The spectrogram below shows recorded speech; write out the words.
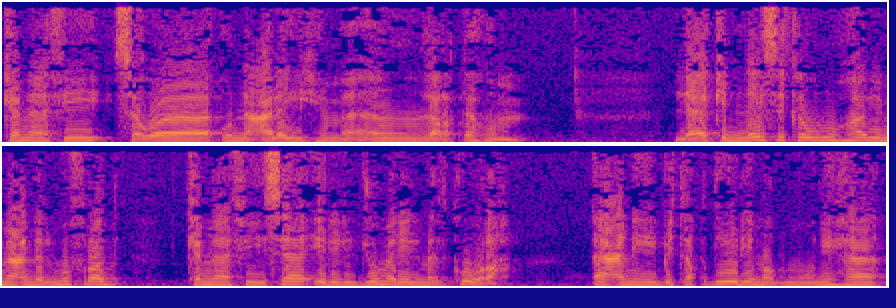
كما في سواء عليهم أنذرتهم. لكن ليس كونها بمعنى المفرد كما في سائر الجمل المذكورة. أعني بتقدير مضمونها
